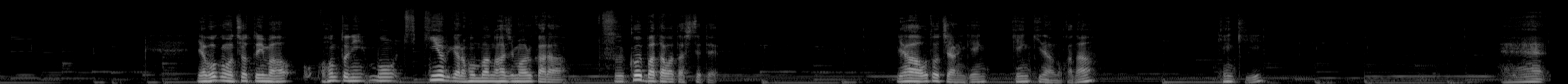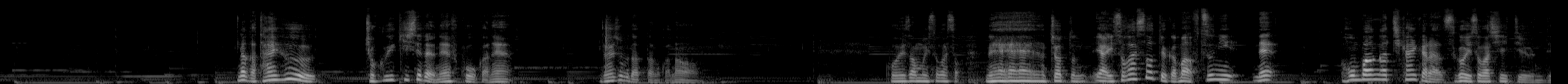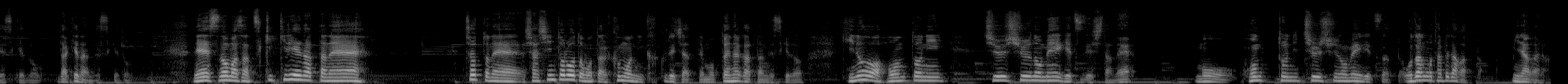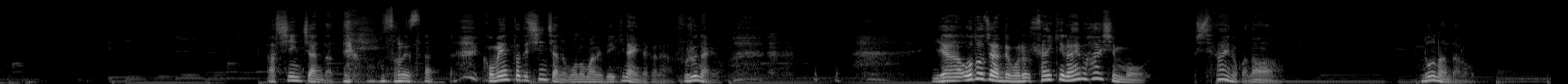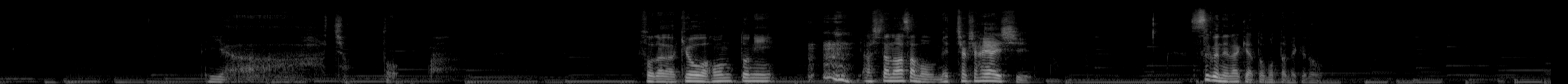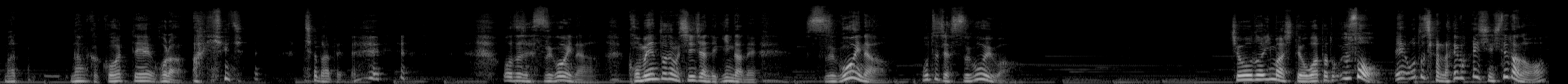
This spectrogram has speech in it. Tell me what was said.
や、僕もちょっと今、本当にもう金曜日から本番が始まるから、すっごいバタバタしてて。いやー、おとちゃん元気なのかな？元気？ねなんか台風直撃してたよね、福岡ね。大丈夫だったのかな？小平さんも忙しそう。ねえ、ちょっと、いや、忙しそうっていうか、まあ普通にね、本番が近いからすごい忙しいっていうんですけど、だけなんですけど。ねえ、スノーマンさん、月綺麗だったね。ちょっとね、写真撮ろうと思ったら雲に隠れちゃってもったいなかったんですけど、昨日は本当に中秋の名月でしたね。もう本当に中秋の名月だった。お団子食べたかった。見ながら。あしんちゃんだって それさコメントでしんちゃんのモノマネできないんだから振るなよ いやおとちゃんでも最近ライブ配信もしてないのかなどうなんだろういやそうだから今日は本当に 明日の朝もめちゃくちゃ早いしすぐ寝なきゃと思ったんだけどまなんかこうやってほら あちょちょっと待って。おとちゃんすごいな。コメントでもしんちゃんできんだね。すごいな。おとちゃんすごいわ。ちょうど今して終わったと嘘！えおとちゃんライブ配信してたの？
